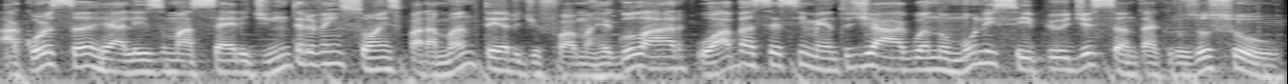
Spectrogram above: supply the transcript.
a Corsan realiza uma série de intervenções para manter de forma regular o abastecimento de água no município de Santa Cruz do Sul.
